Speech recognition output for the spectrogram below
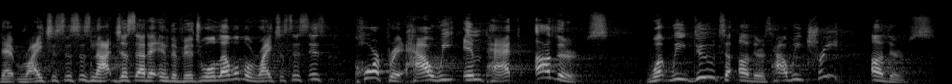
That righteousness is not just at an individual level, but righteousness is corporate, how we impact others, what we do to others, how we treat others.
